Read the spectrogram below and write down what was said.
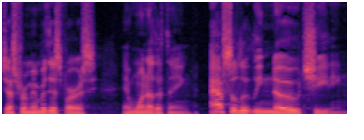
Just remember this verse and one other thing absolutely no cheating.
